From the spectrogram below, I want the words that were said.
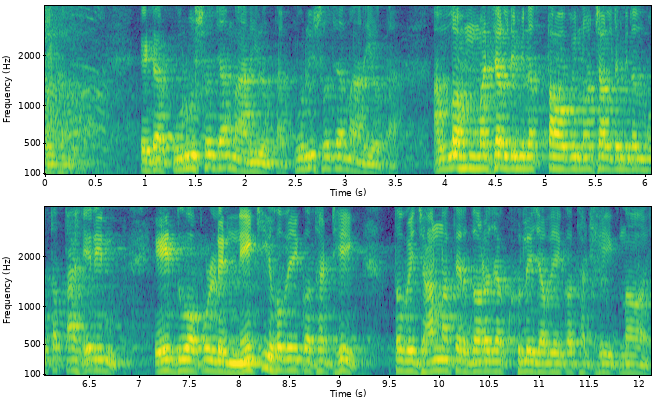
যেখানে। এটা পুরুষও যা, নারীও তা। পুরুষও যা, নারীও তা। আল্লাহ মাজাল্লি মিনাত তাওবিন ওয়াজাল্লি মিনাল মুতাতাহিরিন। এই দোয়া পড়লে নেকি হবে এই কথা ঠিক, তবে জান্নাতের দরজা খুলে যাবে এই কথা ঠিক নয়।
